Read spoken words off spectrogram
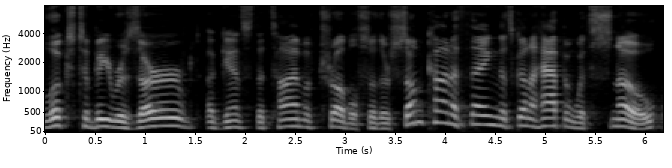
looks to be reserved against the time of trouble. So there's some kind of thing that's going to happen with snow.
